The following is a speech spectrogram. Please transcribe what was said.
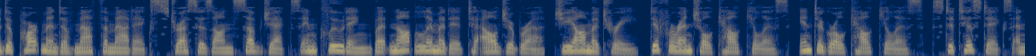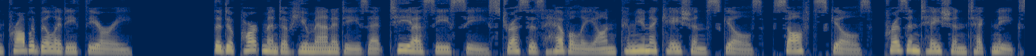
Department of Mathematics stresses on subjects including but not limited to algebra, geometry, differential calculus, integral calculus, statistics and probability theory. The Department of Humanities at TSEC stresses heavily on communication skills, soft skills, presentation techniques,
